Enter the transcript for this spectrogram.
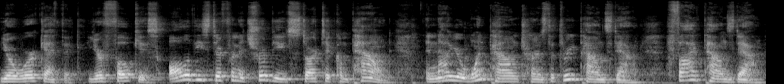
your work ethic, your focus. All of these different attributes start to compound. And now your one pound turns to three pounds down, five pounds down.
